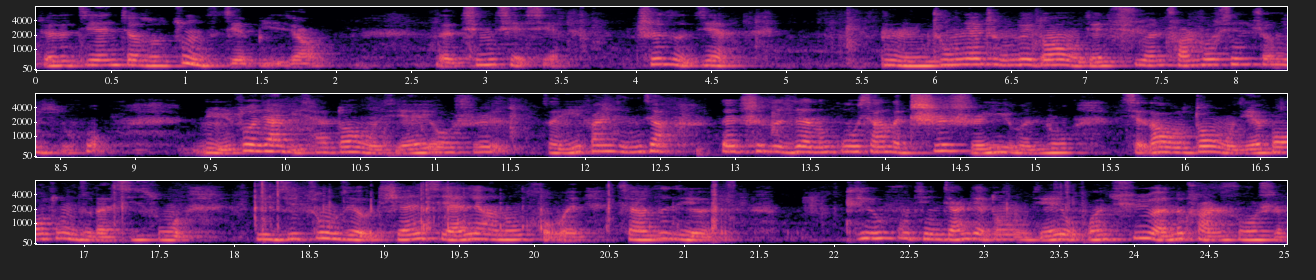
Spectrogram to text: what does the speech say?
觉得今天叫做粽子节比较的亲切些。”池子健，嗯，童年曾对端午节屈原传说心生疑惑。女作家笔下端午节又是怎一番形象？在池子健的《故乡的吃食》一文中，写到了端午节包粽子的习俗，以及粽子有甜咸两种口味，想自己。听父亲讲解端午节有关屈原的传说时，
